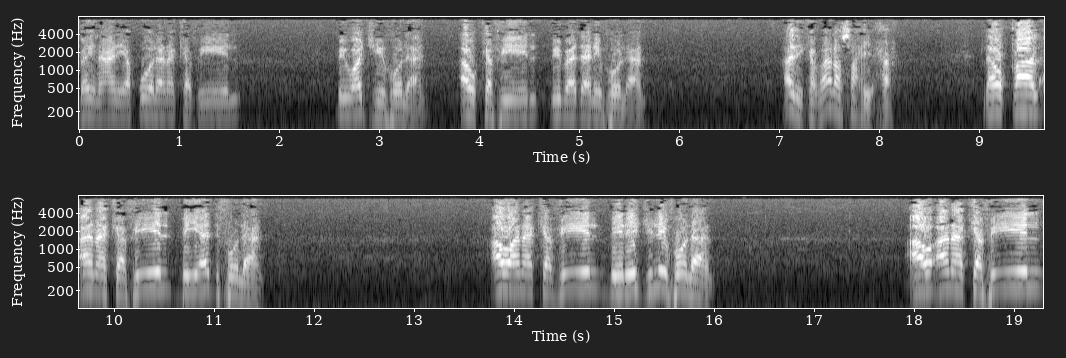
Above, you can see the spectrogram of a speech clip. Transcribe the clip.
بين أن يقول أنا كفيل بوجه فلان أو كفيل ببدن فلان. هذه كفالة صحيحة. لو قال أنا كفيل بيد فلان أو أنا كفيل برجل فلان أو أنا كفيل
